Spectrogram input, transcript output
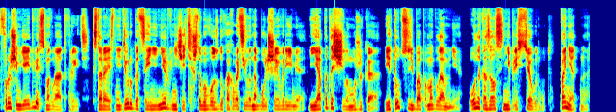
Впрочем, я и дверь смогла открыть. Стараясь не дергаться и не нервничать, чтобы воздуха хватило на большее время, я потащила мужика. И тут судьба помогла мне. Он оказался не пристегнут. Понятно,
